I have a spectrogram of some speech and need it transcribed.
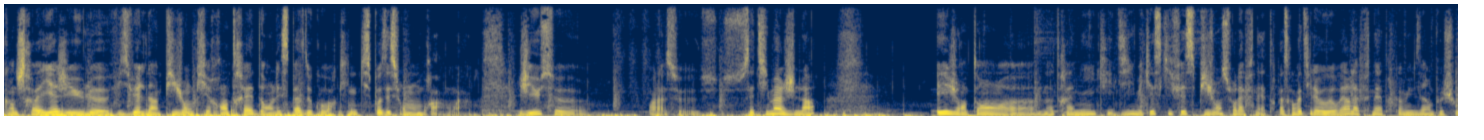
quand je travaillais, j'ai eu le visuel d'un pigeon qui rentrait dans l'espace de coworking, qui se posait sur mon bras. J'ai eu ce, voilà, ce, cette image-là. Et j'entends euh, notre ami qui dit Mais qu'est-ce qu'il fait ce pigeon sur la fenêtre? Parce qu'en fait, il avait ouvert la fenêtre comme il faisait un peu chaud.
